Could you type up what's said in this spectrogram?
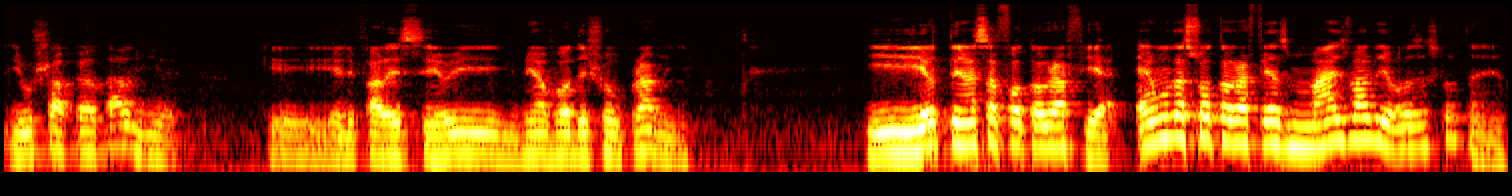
E o chapéu tá ali, ó, que ele faleceu e minha avó deixou para mim. E eu tenho essa fotografia. É uma das fotografias mais valiosas que eu tenho.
